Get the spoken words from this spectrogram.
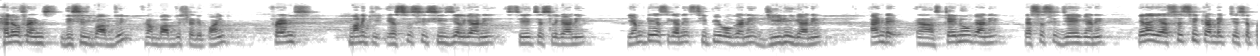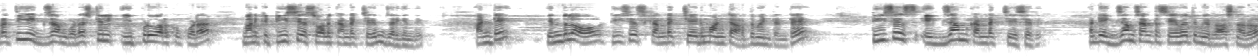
Hello friends this is Babji from Babji study point friends మనకి ఎస్ఎస్సి సీజీఎల్ కానీ సిహెచ్ఎస్లు కానీ ఎంటీఎస్ కానీ సిపిఓ కానీ జీడీ కానీ అండ్ స్టెనో కానీ ఎస్ఎస్సి జే కానీ ఇలా ఎస్ఎస్సి కండక్ట్ చేసే ప్రతి ఎగ్జామ్ కూడా స్టిల్ ఇప్పుడు వరకు కూడా మనకి టీసీఎస్ వాళ్ళు కండక్ట్ చేయడం జరిగింది. అంటే ఇందులో టీసీఎస్ కండక్ట్ చేయడం అంటే అర్థం ఏంటంటే టీసీఎస్ ఎగ్జామ్ కండక్ట్ చేసేది అంటే ఎగ్జామ్ సెంటర్స్ ఏవైతే మీరు రాసినారో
